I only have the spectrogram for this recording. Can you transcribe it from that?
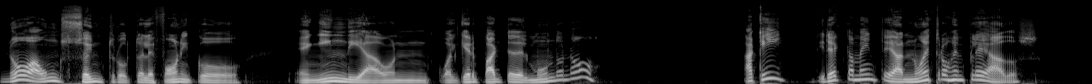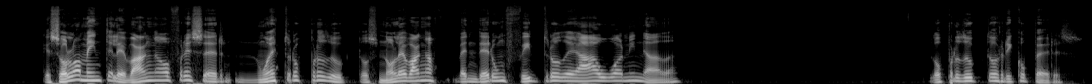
no a un centro telefónico en India o en cualquier parte del mundo, no. Aquí, directamente a nuestros empleados, que solamente le van a ofrecer nuestros productos, no le van a vender un filtro de agua ni nada. Los productos Rico Pérez.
